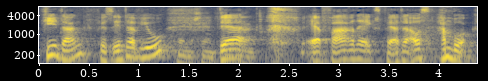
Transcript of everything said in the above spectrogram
Vielen Dank fürs Interview. Dankeschön, der Dank. erfahrene Experte aus Hamburg.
